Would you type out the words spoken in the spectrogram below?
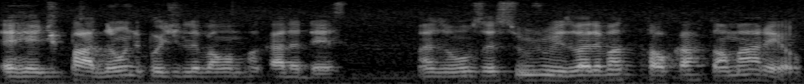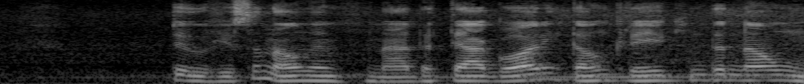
é, de padrão depois de levar uma pancada dessa. Mas vamos ver se o juiz vai levantar o cartão amarelo. Pelo visto não, né? Nada até agora, então creio que ainda não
